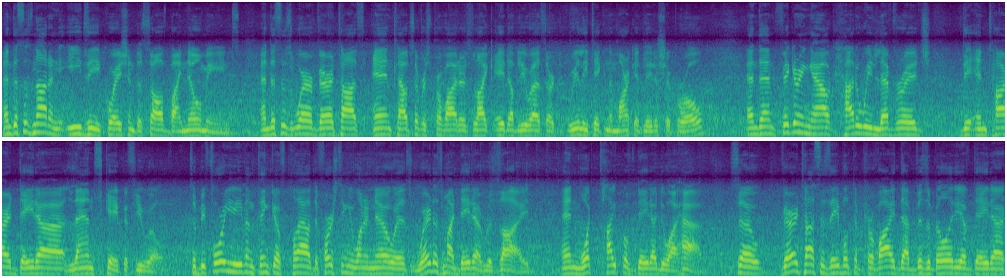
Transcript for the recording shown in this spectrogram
And this is not an easy equation to solve by no means. And this is where Veritas and cloud service providers like AWS are really taking the market leadership role. And then figuring out how do we leverage the entire data landscape, if you will. So before you even think of cloud, the first thing you want to know is where does my data reside and what type of data do I have? So Veritas is able to provide that visibility of data,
